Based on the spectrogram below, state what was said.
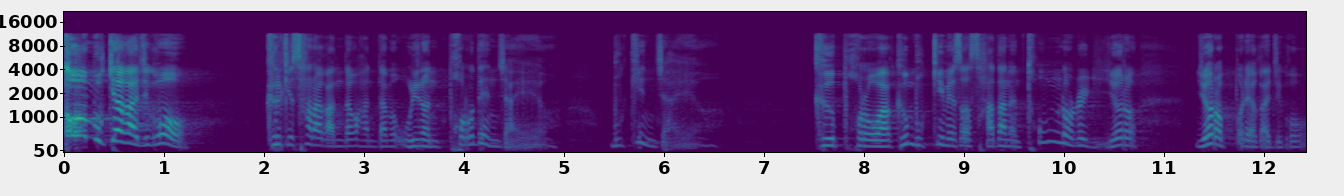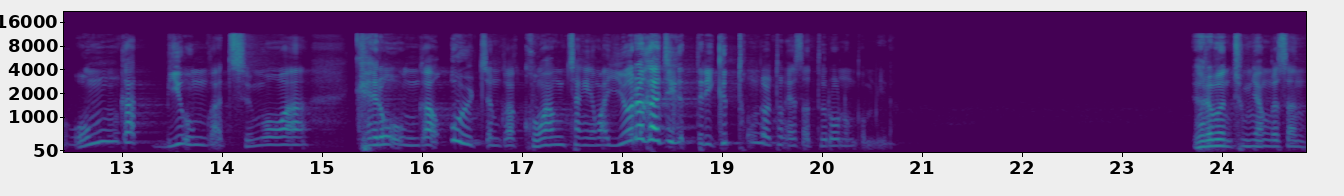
또 묶여가지고 그렇게 살아간다고 한다면 우리는 포로된 자예요. 묶인 자예요. 그 포로와 그 묶임에서 사단은 통로를 열어 열어버려 가지고 온갖 미움과 증오와 괴로움과 우울증과 공황장애와 여러 가지 것들이 그 통로를 통해서 들어오는 겁니다. 여러분 중요한 것은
